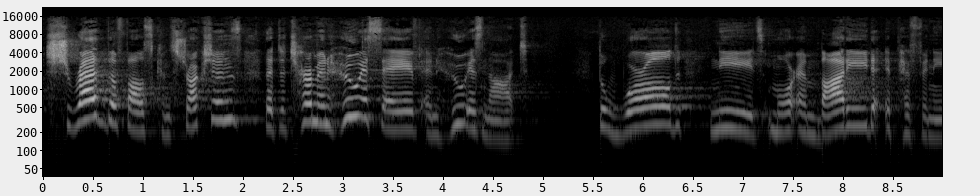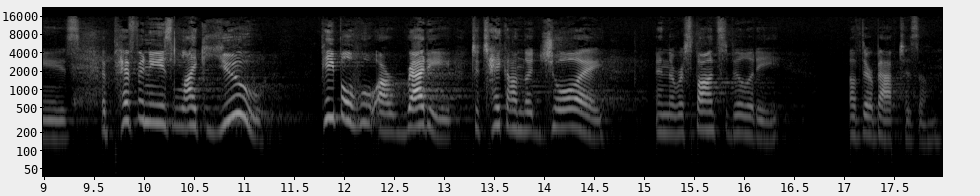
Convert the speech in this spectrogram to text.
shred the false constructions that determine who is saved and who is not. The world needs more embodied epiphanies, epiphanies like you, people who are ready to take on the joy and the responsibility of their baptism.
